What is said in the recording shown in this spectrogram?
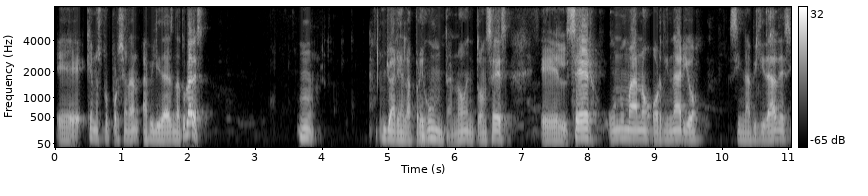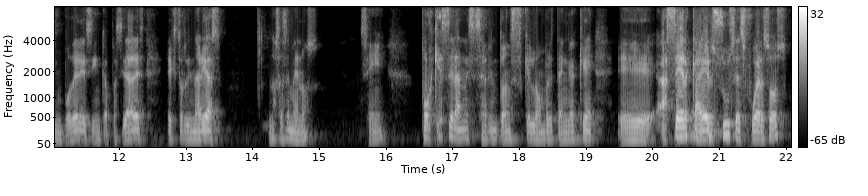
eh, que nos proporcionan habilidades naturales. Mm, yo haría la pregunta, ¿no? Entonces, el ser un humano ordinario, sin habilidades, sin poderes, sin capacidades extraordinarias, nos hace menos, ¿sí? ¿Por qué será necesario entonces que el hombre tenga que eh, hacer caer sus esfuerzos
